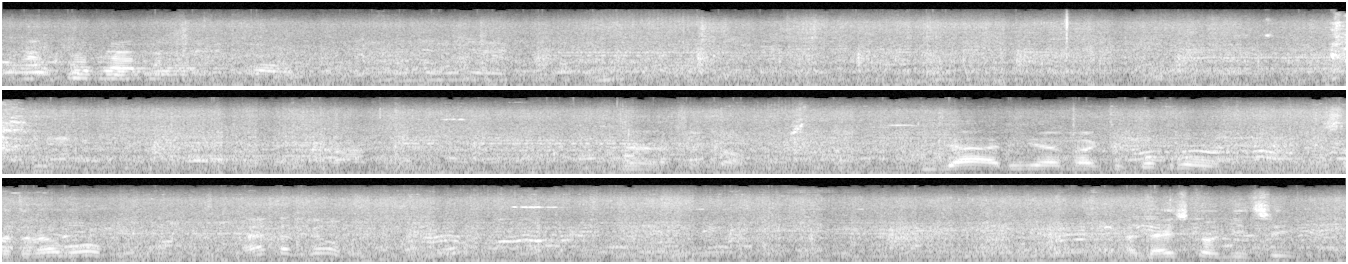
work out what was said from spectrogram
53 is de koploper. Ja, die uh, maakt de koprol. Die staat er wel op. Hij staat er wel op. Maar deze kan ik niet zien.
